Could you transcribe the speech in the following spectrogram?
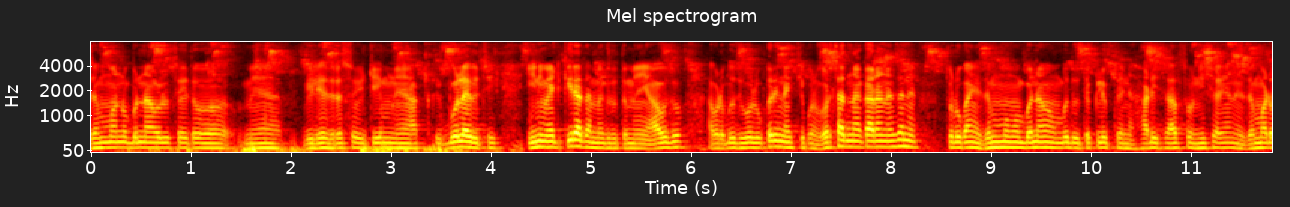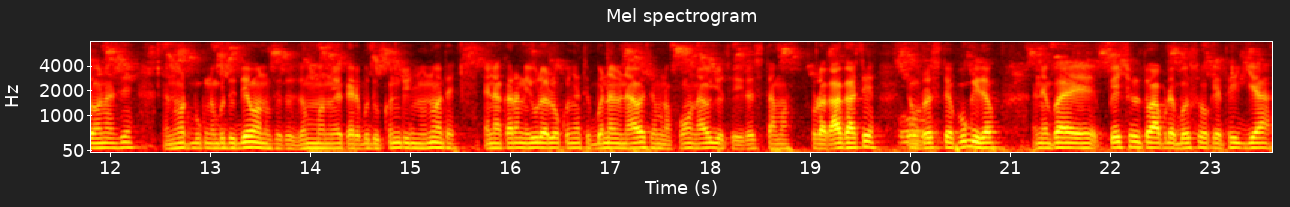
જમવાનું બનાવેલું છે તો મેં વિલેજ રસોઈ ટીમને આખી બોલાવી હતી. ઇન્વાઇટ કર્યા હતા મેં કીધું, તમે અહીં આવજો, આપણે બધું ઓલું કરી નાખીએ. પણ વરસાદના કારણે છે ને, થોડુંક અહીંયા જમવામાં બનાવવામાં બધું તકલીફ થઈને સાડી સાતસો નિશાળીને જમાડવાના છે અને નોટબુકને બધું દેવાનું છે તો જમવાનું એકારે બધું કન્ટિન્યુ ન થાય. એના કારણે એવડા લોકો ત્યાંથી બનાવીને આવે છે. હમણાં ફોન આવ્યો છે, એ રસ્તામાં થોડાક આઘા છે, તો હું રસ્તે પૂગી જાઉં. અને ભાઈ સ્પેશિયલ તો આપણે બસો કે થઈ ગયા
